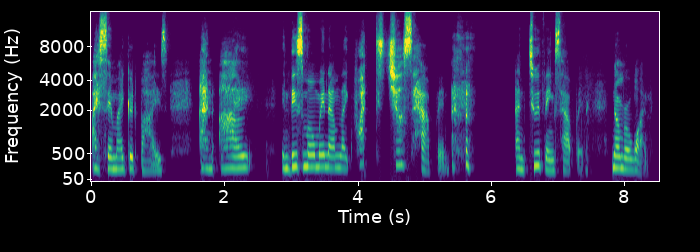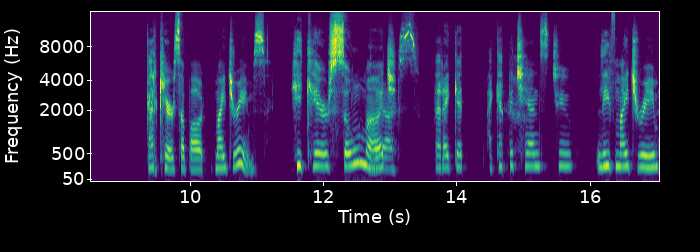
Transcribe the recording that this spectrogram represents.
I say my goodbyes. And I, in this moment, I'm like, what just happened? and two things happen. Number one, God cares about my dreams. He cares so much Yes. that I get I get the chance to live my dream,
